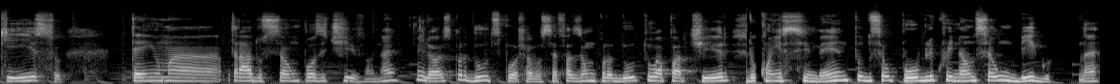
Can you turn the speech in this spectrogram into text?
que isso tem uma tradução positiva, né? Melhores produtos, poxa, você fazer um produto a partir do conhecimento do seu público e não do seu umbigo, né?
